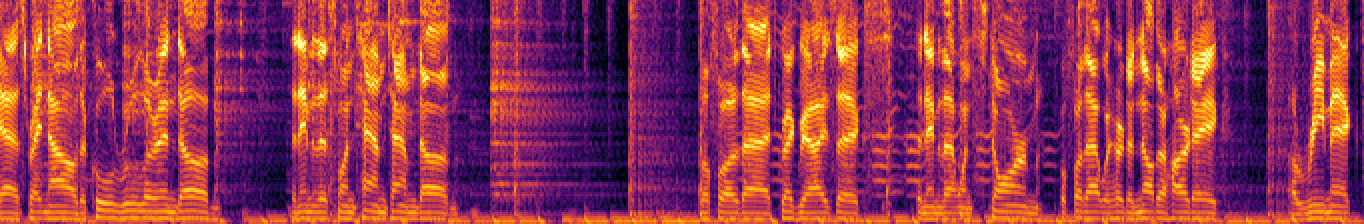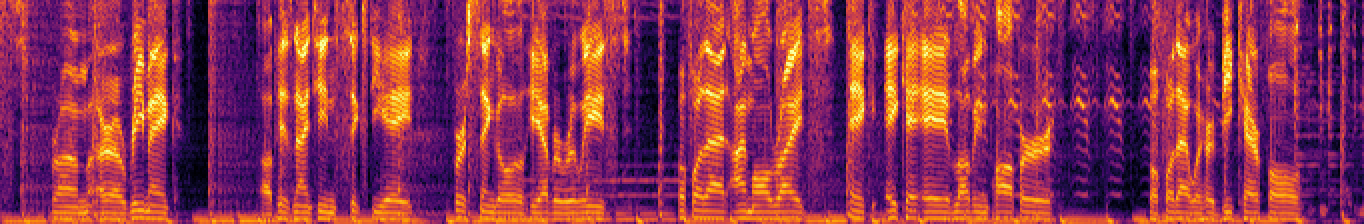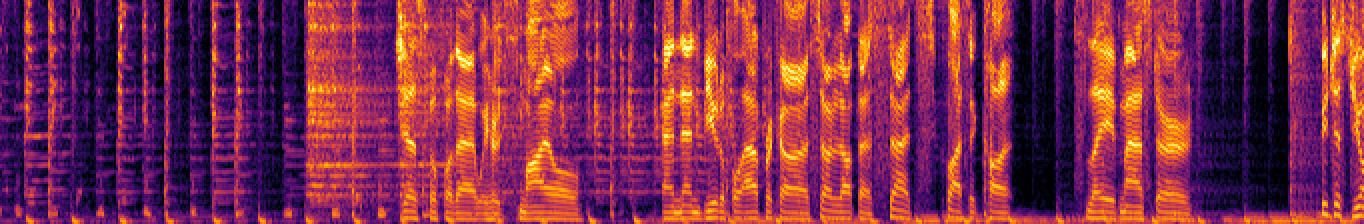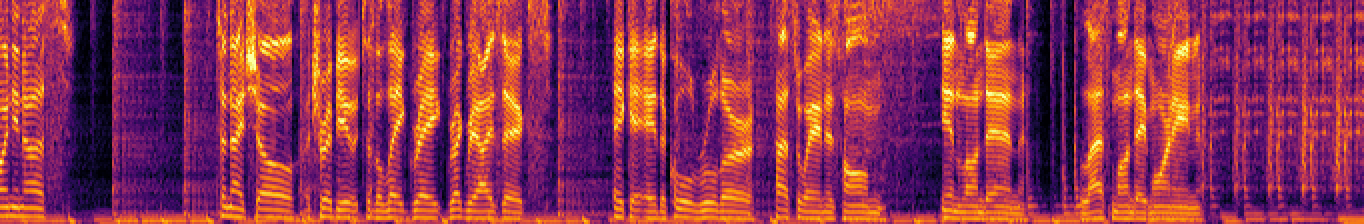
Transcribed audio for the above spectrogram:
Yes, right now, the cool ruler in dub. The name of this one, Tam Tam Dub. Before that, Gregory Isaacs. The name of that one, Storm. Before that, we heard another Heartache, a remix from, or a remake of his 1968 first single he ever released. Before that, I'm All Right, aka Loving Pauper. Before that, we heard Be Careful. Just before that, we heard Smile. And then Beautiful Africa started off that sets, classic cut, Slave Master. If you're just joining us, tonight's show, a tribute to the late, great Gregory Isaacs, aka the Cool Ruler, passed away in his home in London last Monday morning.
